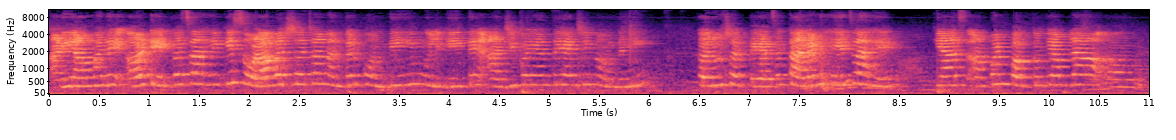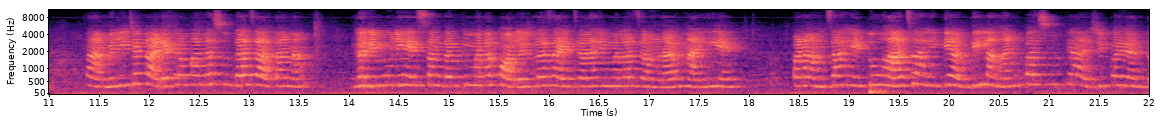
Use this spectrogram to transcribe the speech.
आणि यामध्ये अट एकच आहे की सोळा वर्षाच्या नंतर कोणतीही मुलगी ते आजीपर्यंत याची नोंदणी करू शकते. याचं कारण हेच आहे की आज आपण बघतो की आपल्या फॅमिलीच्या कार्यक्रमांना सुद्धा जाताना घरी मुली हेच सांगतात की मला कॉलेजला जायचं आहे मला जमणार नाहीये. पण आमचा हेतू हाच आहे की अगदी लहानपासून ते आजीपर्यंत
